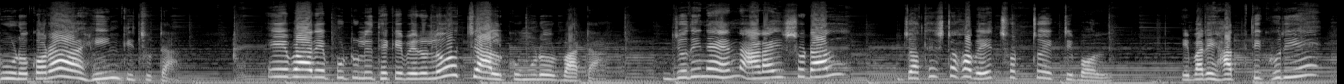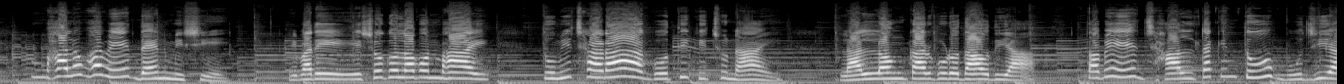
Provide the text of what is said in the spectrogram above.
গুঁড়ো করা হিং কিছুটা। এবারে পুটুলি থেকে বেরোলো চাল কুমড়োর বাটা। যদি নেন আড়াইশো ডাল, যথেষ্ট হবে ছোট্ট একটি বল। এবারে হাতটি ঘুরিয়ে ভালোভাবে দেন মিশিয়ে। এবারে এসো গো লবণ ভাই, তুমি ছাড়া গতি কিছু নাই। লাল লঙ্কার গুঁড়ো দাও দিয়া, তবে ঝালটা কিন্তু বুঝিয়া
